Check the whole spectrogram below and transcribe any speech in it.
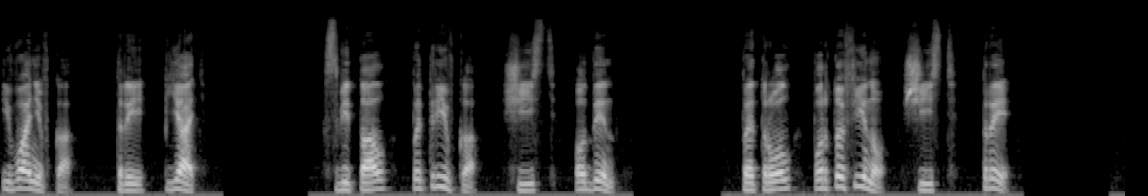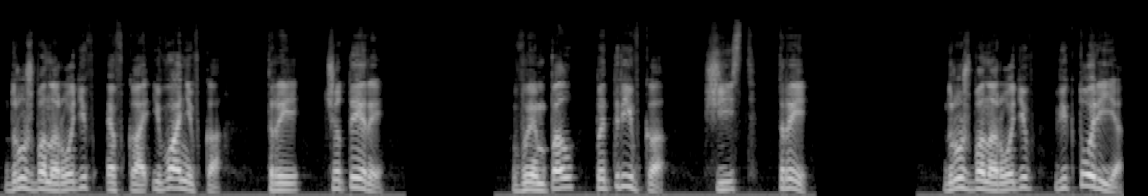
Іванівка 3-5. Світал Петрівка 6-1. Петрол Портофіно 6-3. Дружба народів ФК Іванівка 3-4. Вимпел Петрівка 6-3. Дружба народів Вікторія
